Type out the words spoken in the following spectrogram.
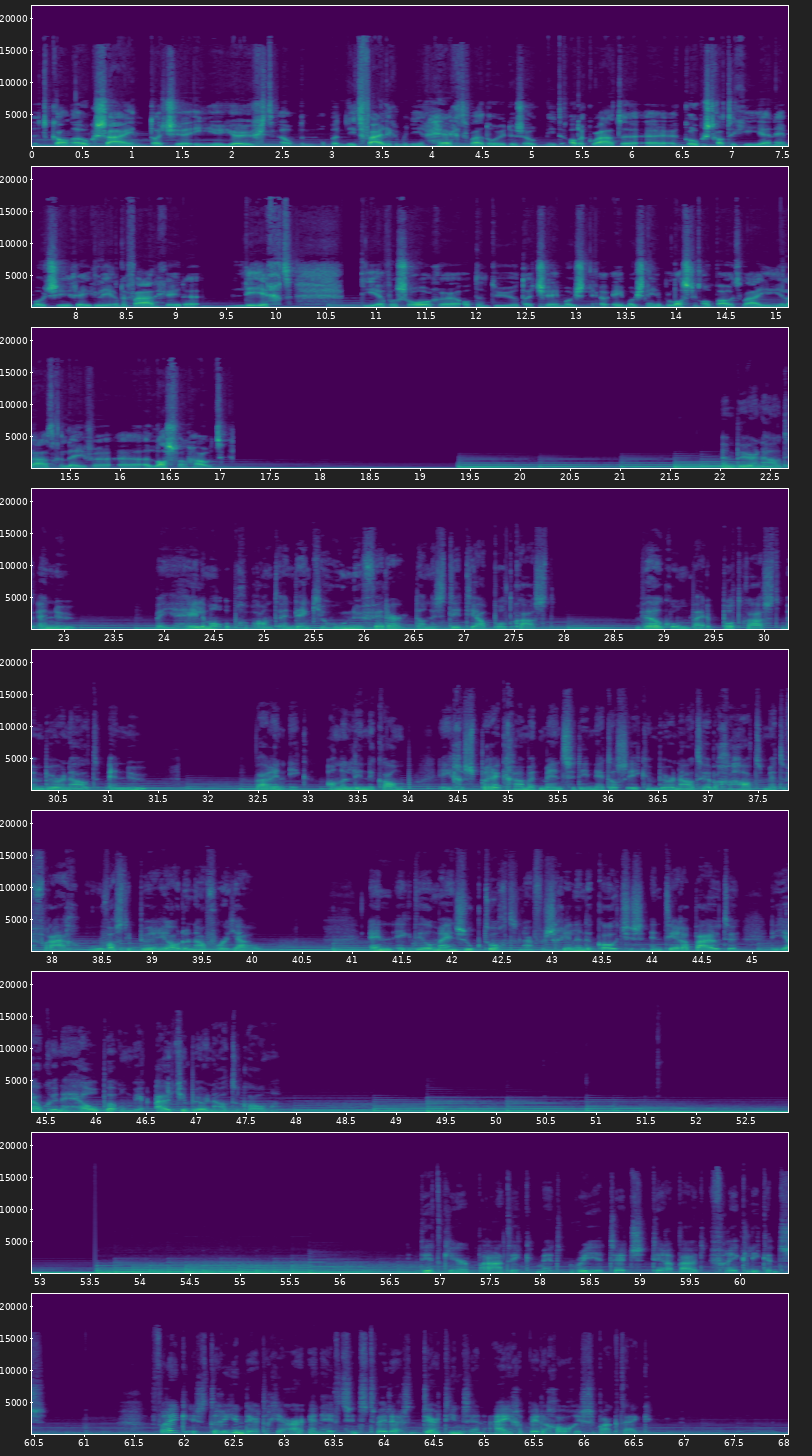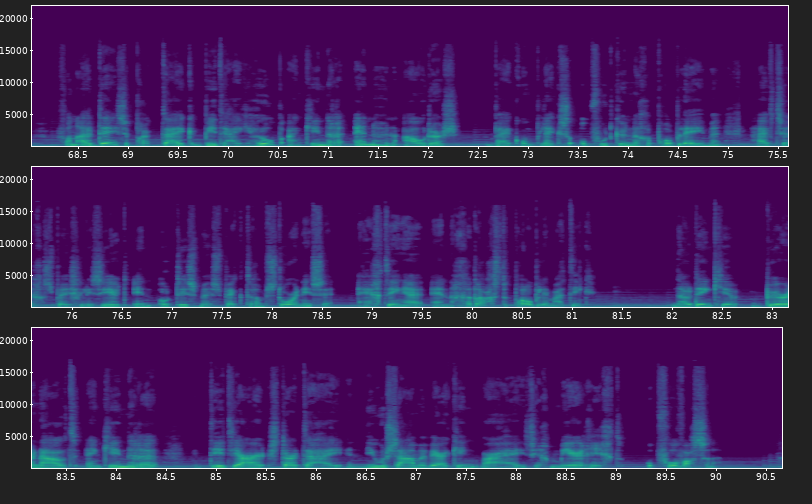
het kan ook zijn dat je in je jeugd op een, op een niet veilige manier hecht, waardoor je dus ook niet adequate uh, koopstrategieën en emotieregulerende vaardigheden leert, die ervoor zorgen op den duur dat je emotionele, belasting opbouwt waar je in je latere leven uh, last van houdt. Een burn-out en nu? Ben je helemaal opgebrand en denk je hoe nu verder? Dan is dit jouw podcast. Welkom bij de podcast Een Burn-out en Nu, waarin ik, Anne Lindenkamp, in gesprek ga met mensen die net als ik een burn-out hebben gehad met de vraag hoe was die periode nou voor jou? En ik deel mijn zoektocht naar verschillende coaches en therapeuten die jou kunnen helpen om weer uit je burn-out te komen. Dit keer praat ik met Reattach-therapeut Freek Liekens. Freek is 33 jaar en heeft sinds 2013 zijn eigen pedagogische praktijk. Vanuit deze praktijk biedt hij hulp aan kinderen en hun ouders bij complexe opvoedkundige problemen. Hij heeft zich gespecialiseerd in autisme-spectrumstoornissen, hechtingen en gedragsproblematiek. Nou denk je burn-out en kinderen, dit jaar startte hij een nieuwe samenwerking waar hij zich meer richt op volwassenen.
